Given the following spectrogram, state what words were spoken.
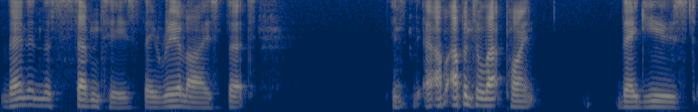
then in the seventies, they realised that up, up until that point, they'd used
